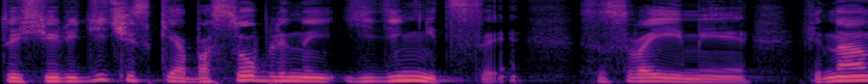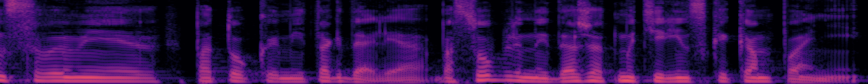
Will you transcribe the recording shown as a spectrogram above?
то есть юридически обособленной единицы со своими финансовыми потоками и так далее, обособленной даже от материнской компании.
